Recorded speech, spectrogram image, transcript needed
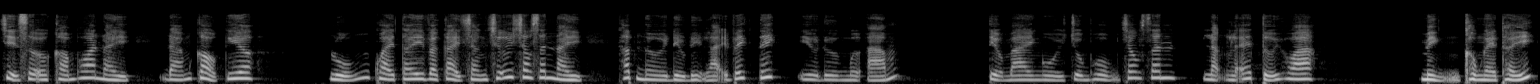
chỉ sợ khóm hoa này, đám cỏ kia, luống khoai tây và cải trắng chữ trong sân này, khắp nơi đều để lại vết tích yêu đương mờ ám. Tiểu Mai ngồi trùm hổm trong sân, lặng lẽ tưới hoa. Mình không nghe thấy,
